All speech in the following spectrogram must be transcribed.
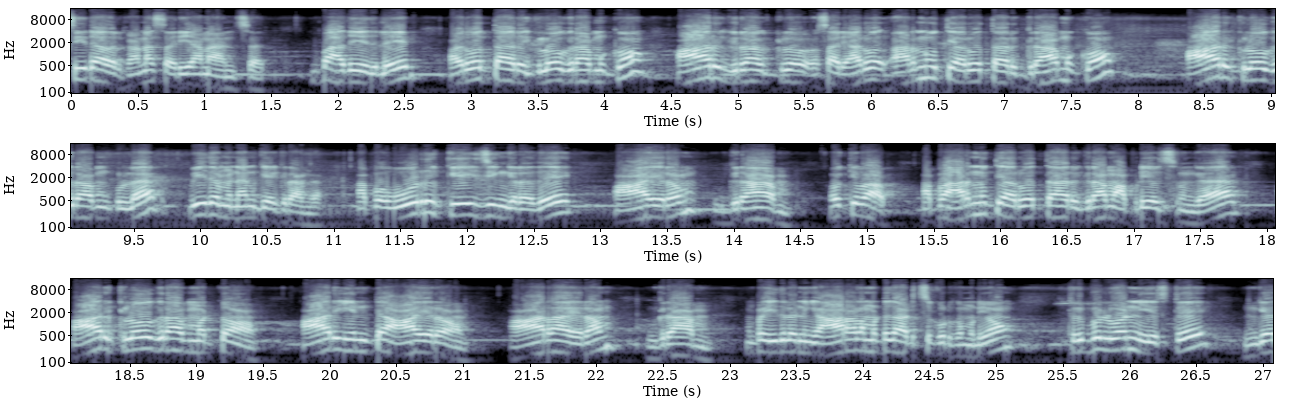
சீதா அதற்கான சரியான ஆன்சர் இப்போ அதே இதில் அறுபத்தாறு கிலோகிராமுக்கும் ஆறு கிரா கிலோ சாரி அறுபது அறுநூற்றி அறுபத்தாறு கிராமுக்கும் ஆறு கிலோகிராமுக்குள்ள வீதம் என்னன்னு கேட்குறாங்க அப்போ ஒரு கேஜிங்கிறது ஆயிரம் கிராம். ஓகேவா? அப்போ அறநூற்றி அறுபத்தாறு கிராம் அப்படியே வச்சுருங்க. ஆறு கிலோகிராம் மட்டும் ஆறு இன்ட்டு ஆயிரம் ஆறாயிரம் கிராம். இப்போ இதில் நீங்கள் ஆறால் மட்டும் தான் அடித்து கொடுக்க முடியும். ட்ரிபிள் ஒன் இஸ்ட்டு இங்கே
